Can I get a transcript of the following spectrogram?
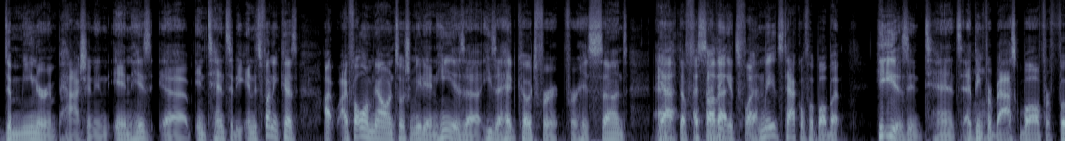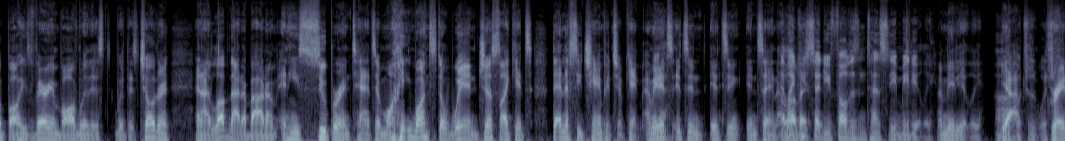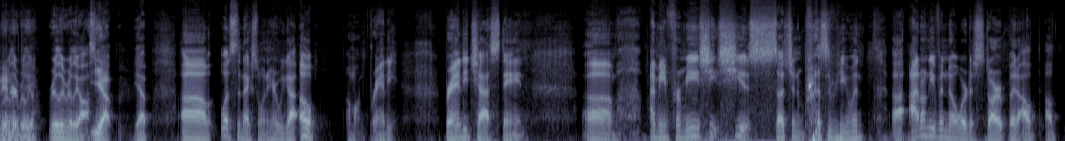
demeanor and passion and, and his uh, intensity. And it's funny because I, I follow him now on social media, and he is a he's a head coach for for his sons. At Yeah, the, I saw think that. it's flat. Yeah. Maybe it's tackle football, but he is intense. I think for basketball, for football, he's very involved with his with his children, and I love that about him. And he's super intense, and why he wants to win, just like it's the NFC Championship game. I mean, it's it's in, it's in, insane. I And like you it said, you felt his intensity immediately. immediately. Uh, yeah, which is which great is really, interview. really, really, really awesome. Yep. yep. Um, what's the next one here? We got oh, I'm on Brandi, Brandi Chastain. Um, I mean, for me, she she is such an impressive human. Uh, I don't even know where to start, but I'll I'll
